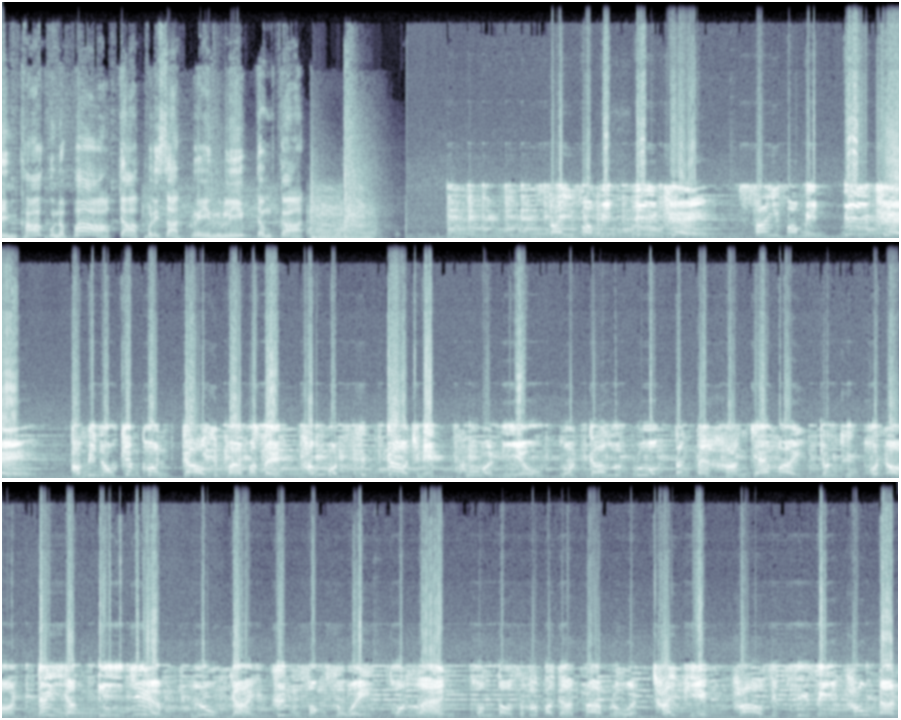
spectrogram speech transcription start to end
สินค้าคุณภาพจากบริษัทกรีนลีฟจำกัด ไซฟามินบีเคไซฟามินบีเค อะมิโนเข้มข้น 98%ทั้งหมด 19 ชนิดขั้วเหนียว ลดการหลุดร่วงตั้งแต่หางแย้ไหมจนถึงผลอ่อนได้อย่างดีเยี่ยม ลูกใหญ่ขึ้นทรงสวย ทนแรง ทนต่อสภาพอากาศแปรปรวน ใช้เพียง 50 ซีซีเท่านั้น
